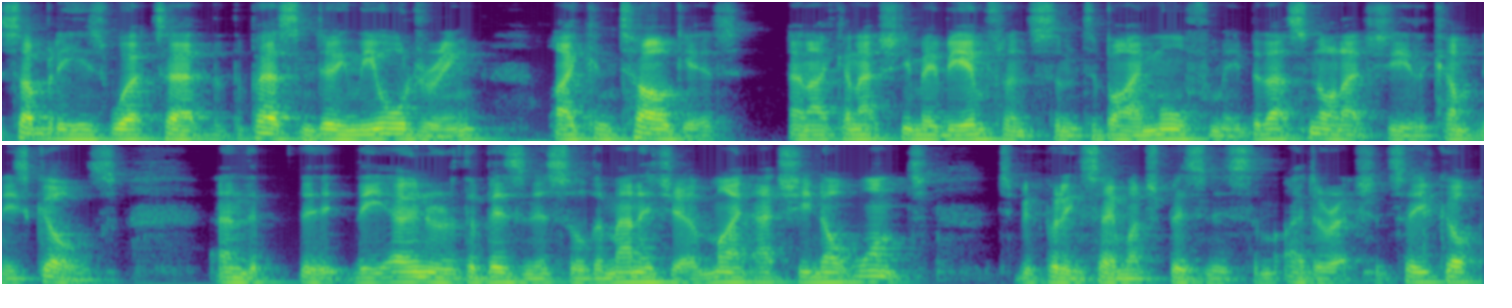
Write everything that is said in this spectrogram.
somebody who's worked out that the person doing the ordering I can target and I can actually maybe influence them to buy more from me, but that's not actually the company's goals. And the, the, the owner of the business or the manager might actually not want to be putting so much business in my direction. So you've got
